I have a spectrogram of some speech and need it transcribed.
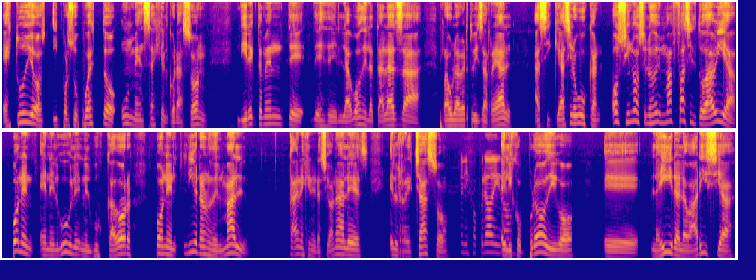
estudios y por supuesto un mensaje al corazón directamente desde la voz de la atalaya Raúl Alberto Villarreal. Así que así lo buscan. O si no, se los doy más fácil todavía. Ponen en el Google, en el buscador, ponen Líbranos del Mal, cadenas generacionales, el rechazo, El hijo pródigo. el hijo pródigo, eh, la ira, la avaricia.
